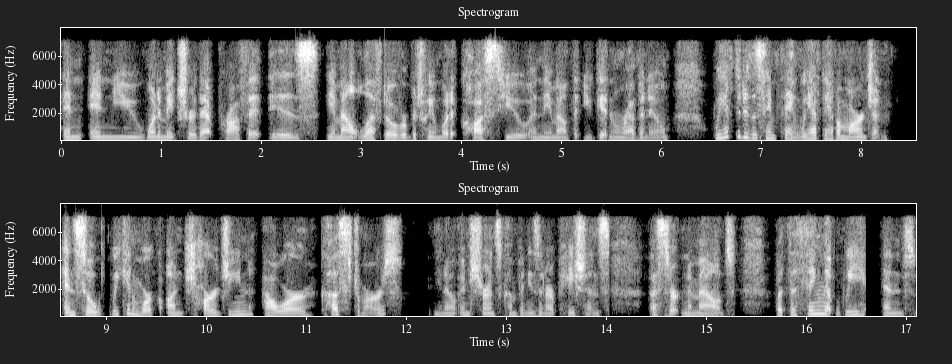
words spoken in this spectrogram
and, and you want to make sure that profit is the amount left over between what it costs you and the amount that you get in revenue. We have to do the same thing. We have to have a margin. And so we can work on charging our customers you know, insurance companies and our patients a certain amount. But the thing that we, and,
